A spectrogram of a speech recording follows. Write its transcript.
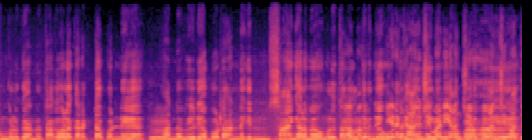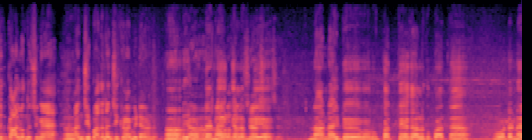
உங்களுக்கு அந்த தகவலை கரெக்டா பண்ணி அந்த வீடியோ போட்ட அன்னைக்கு சாயங்காலமே உங்களுக்கு தகவல் தெரிஞ்சு எனக்கு உடனே அஞ்சு மணி அஞ்சு அஞ்சு பத்துக்கு கால் வந்துச்சுங்க. அஞ்சு பதினஞ்சு கிளம்பிட்டேன் நான். உடனே கிளம்பி நான் நைட்டு ஒரு பத்தே காலுக்கு பார்த்தேன். உடனே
